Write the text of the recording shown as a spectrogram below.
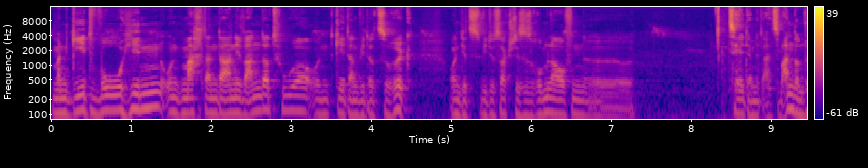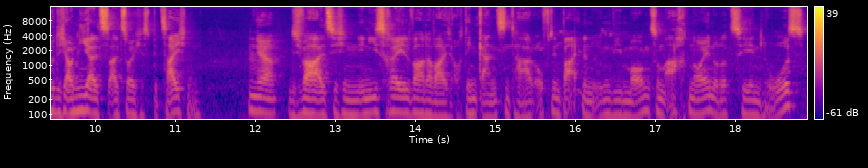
man geht wohin und macht dann da eine Wandertour und geht dann wieder zurück. Und jetzt, wie du sagst, dieses Rumlaufen äh, zählt ja nicht als Wandern, würde ich auch nie als, als solches bezeichnen. Ja. Und ich war, als ich in, in Israel war, da war ich auch den ganzen Tag auf den Beinen. Irgendwie morgens um 8, 9 oder 10 los.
